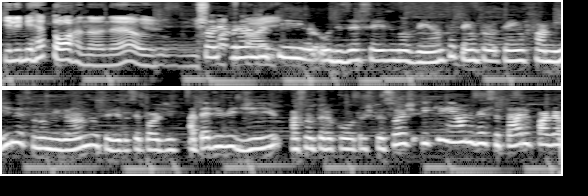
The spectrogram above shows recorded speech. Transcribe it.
que ele me retorna, né? O, o Só lembrando que o R$16,90 tem, um tem o família, se eu não me engano, ou seja, você pode até dividir a assinatura com outras pessoas. E quem é universitário paga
